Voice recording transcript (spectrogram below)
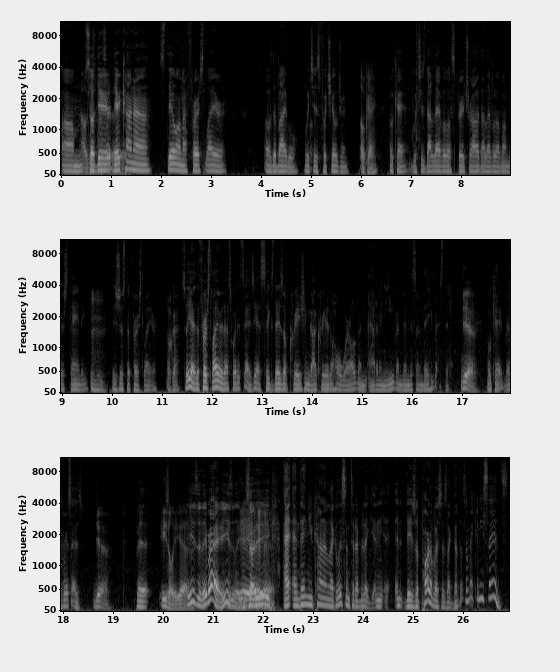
Um, so just gonna say they're they're yeah. kind of still on that first layer of the Bible, which is for children. Okay. Okay, which is that level of spirituality, that level of understanding. hmm Is just the first layer. Okay. So yeah, the first layer. That's what it says. Yeah, six days of creation, God created the whole world, and Adam and Eve, and then the seventh day He rested. Yeah. Okay, that's what it says. Yeah. But Easily. Yeah. easily, right? Easily. Yeah, so yeah, you- yeah. And, and then you kind of like listen to that, but like, and, and there's a part of us that's like that doesn't make any sense,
